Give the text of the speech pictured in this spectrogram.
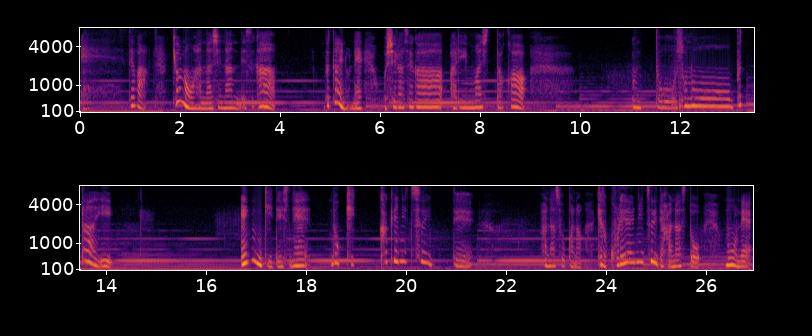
えー、では今日のお話なんですが舞台のねお知らせがありましたがうんとその舞台演技ですねのきっかけについて話そうかな。けどこれについて話すともうね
